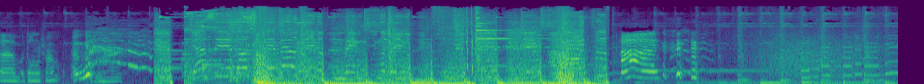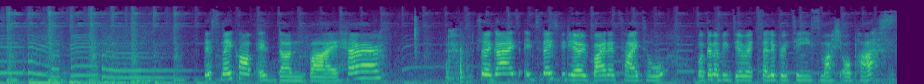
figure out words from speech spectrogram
Um, Donald Trump. Just hear those sleigh bells jingling, ring, tingle, tingling. Hi. this makeup is done by her so guys in today's video by the title we're gonna be doing celebrity smash or pass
